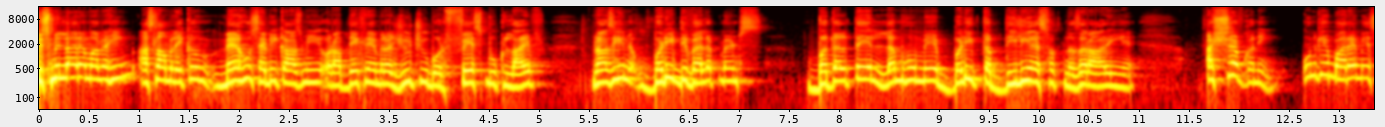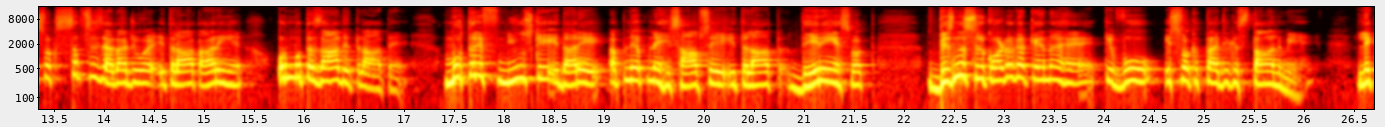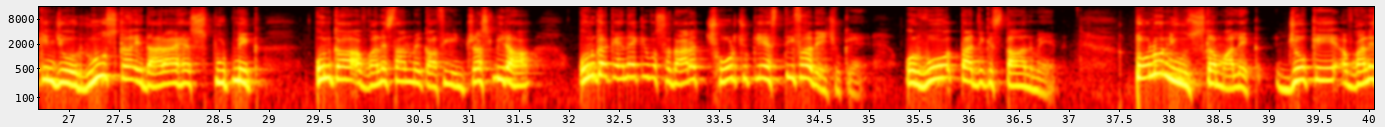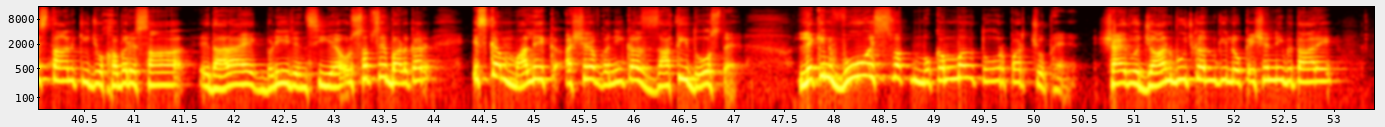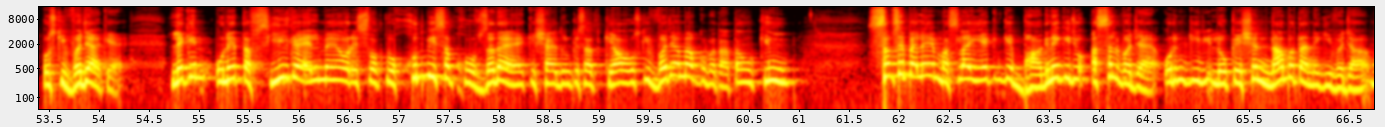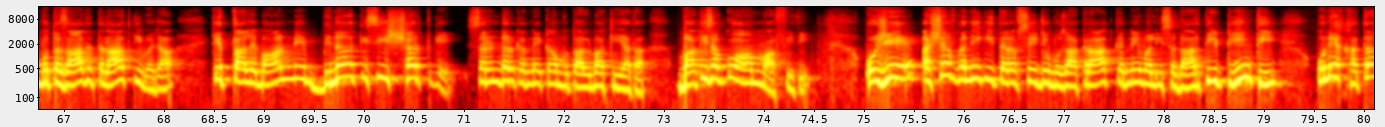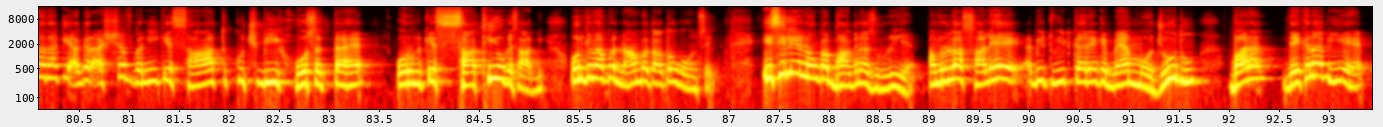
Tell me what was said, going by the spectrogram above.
बिस्मिल्लाहिर्रहमानिर्रहीम। अस्सलाम वालेकुम मैं हूँ सैबी काजमी और आप देख रहे हैं मेरा यूट्यूब और फेसबुक लाइव नाजीन बड़ी डेवलपमेंट्स बदलते लम्हों में बड़ी तब्दीलियाँ इस वक्त नज़र आ रही हैं। अशरफ गनी, उनके बारे में इस वक्त सबसे ज़्यादा जो है इतलात आ रही हैं और मुतजाद इतलात हैं। मुख्तलिफ़ न्यूज़ के इदारे अपने अपने हिसाब से इतलात दे रहे हैं इस वक्त। बिज़नेस रिकॉर्डर का कहना है कि वो इस वक्त ताजिकिस्तान में है। लेकिन जो रूस का इदारा है स्पुटनिक उनका अफ़गानिस्तान में काफ़ी इंटरेस्ट भी रहा। उनका कहना है कि वो सदारत छोड़ चुके हैं, इस्तीफ़ा दे चुके हैं, और वो ताजिकिस्तान में है। टोलो न्यूज़ का मालिक, जो कि अफ़गानिस्तान की जो खबर इदारा है, एक बड़ी एजेंसी है, और सबसे बढ़कर इसका मालिक अशरफ गनी का ज़ाती दोस्त है। लेकिन वो इस वक्त मुकम्मल तौर पर चुप हैं। शायद वो जानबूझकर उनकी लोकेशन नहीं बता रहे, उसकी वजह क्या है? लेकिन उन्हें तफसील का इल्म है और इस वक्त वो खुद भी सब खौफजदा है कि शायद उनके साथ क्या हो। उसकी वजह मैं आपको बताता हूँ क्यों। सबसे पहले मसला ये है कि इनके भागने की जो असल वजह है और इनकी लोकेशन ना बताने की वजह, मुतजाद इतलात की वजह कि तालिबान ने बिना किसी शर्त के सरेंडर करने का मुतालबा किया था। बाकी सबको आम माफ़ी थी। और ये अशरफ गनी की तरफ़ से जो मुजाकर करने वाली सदारती टीम थी, उन्हें ख़तरा था कि अगर अशरफ गनी के साथ कुछ भी हो सकता है और उनके साथियों के साथ भी। उनके मैं आपको नाम बताता हूँ कौन से। इसीलिए इन लोगों का भागना ज़रूरी है। अमरुल्ला सालेह अभी ट्वीट कर रहे हैं कि मैं मौजूद हूँ। बारह देखना भी ये है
